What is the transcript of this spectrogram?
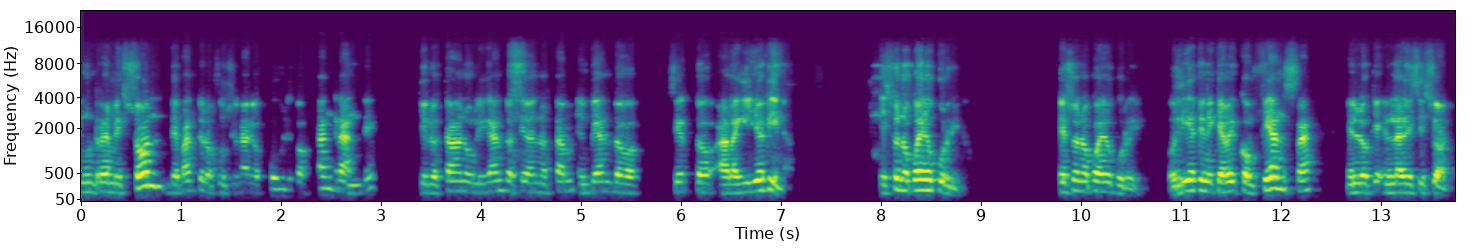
un remesón de parte de los funcionarios públicos tan grande que lo estaban obligando, o sea, nos están enviando, ¿cierto?, a la guillotina. Eso no puede ocurrir. Eso no puede ocurrir. Hoy día tiene que haber confianza en, lo que, en la decisión.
